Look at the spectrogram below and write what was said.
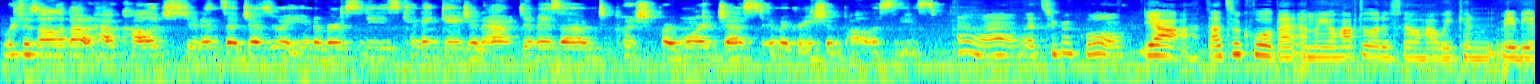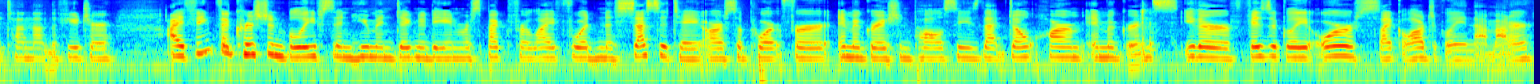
which was all about how college students at Jesuit universities can engage in activism to push for more just immigration policies. Oh, wow. That's super cool. Yeah, that's a cool event, Emma. You'll have to let us know how we can maybe attend that in the future. I think the Christian beliefs in human dignity and respect for life would necessitate our support for immigration policies that don't harm immigrants, either physically or psychologically, in that matter.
